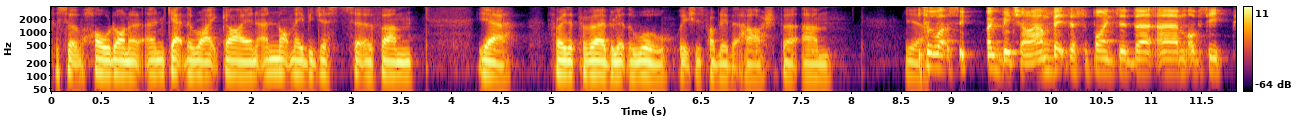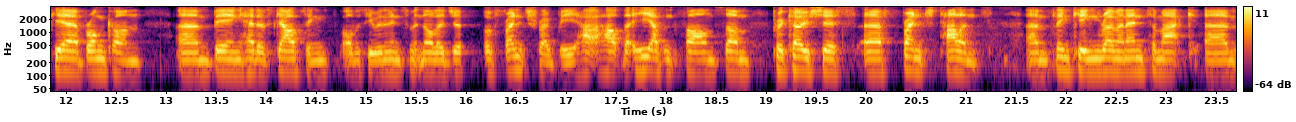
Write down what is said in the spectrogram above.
to sort of hold on and get the right guy, and, and not maybe just sort of um, yeah, throw the proverbial at the wall, which is probably a bit harsh. But um, yeah, You talk about Super Rugby. I'm a bit disappointed that um, obviously Pierre Broncan, um, being head of scouting, obviously with an intimate knowledge of, of French rugby, how, how that he hasn't found some precocious uh, French talent. Um, thinking Romain Ntamack um,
